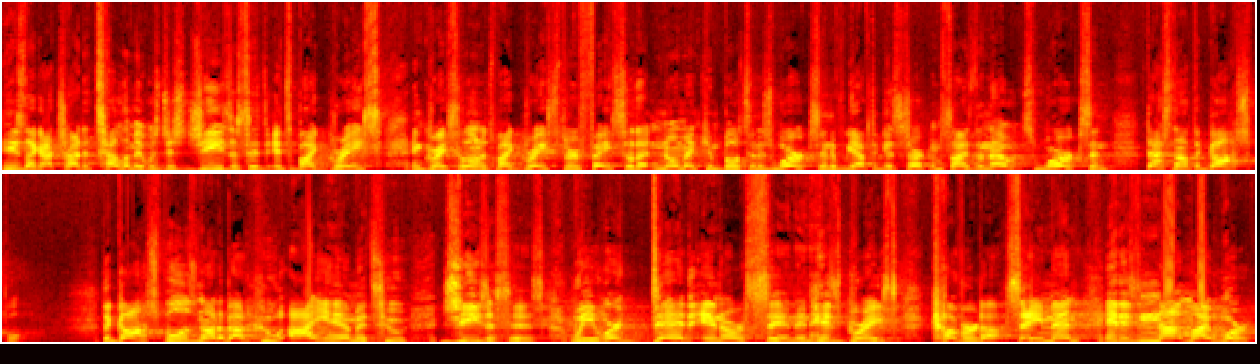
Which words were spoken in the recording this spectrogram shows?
he's like, I tried to tell them it was just Jesus. It's by grace and grace alone. It's by grace through faith so that no man can boast in his works. And if we have to get circumcised, then that's works. And that's not the gospel. The gospel is not about who I am, it's who Jesus is. We were dead in our sin, and his grace covered us. Amen? It is not my work.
